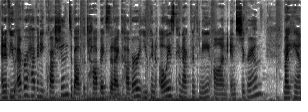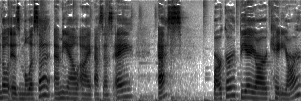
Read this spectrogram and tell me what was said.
And if you ever have any questions about the topics that I cover, you can always connect with me on Instagram. My handle is Melissa, M E L I S S A S, Barker, B A R K E R.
